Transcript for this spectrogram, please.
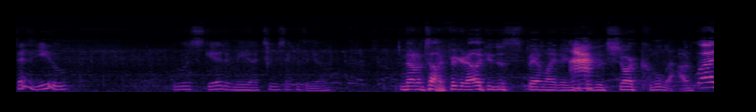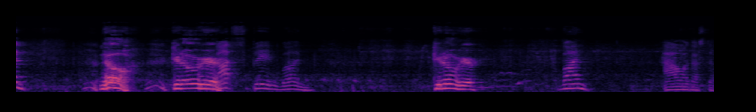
Says you. You were scared of me like two seconds ago. Not until I figured out I could just spam lightning Ah. because it's short cooldown. Run! No! Get over here! Not spin, run. Get over here! Run! Ow, I got stuck.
